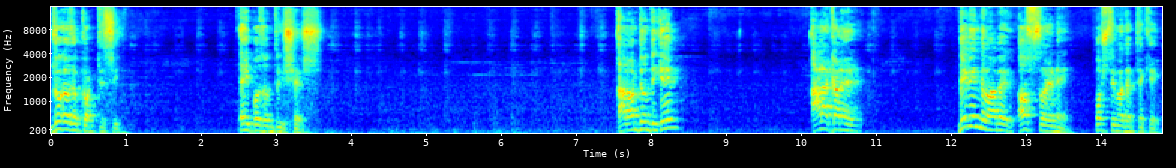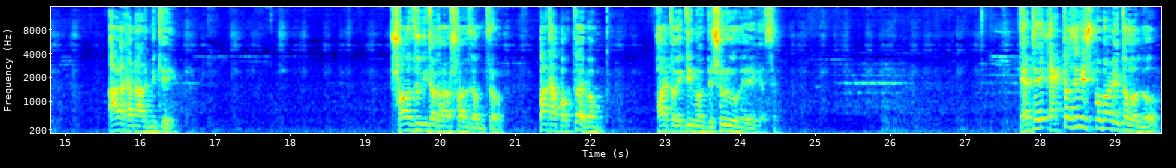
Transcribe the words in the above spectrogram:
যোগাযোগ করতেছি। এই পর্যন্তই শেষ। আর অন্যদিকে আরাকানের বিভিন্নভাবে অস্ত্র এনে পশ্চিমাদের থেকে আরাকান আর্মিকে সহযোগিতা করার ষড়যন্ত্র পাকাপোক্ত এবং হয়তো ইতিমধ্যে শুরু হয়ে গেছে। এতে একটা জিনিস প্রমাণিত হলো,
